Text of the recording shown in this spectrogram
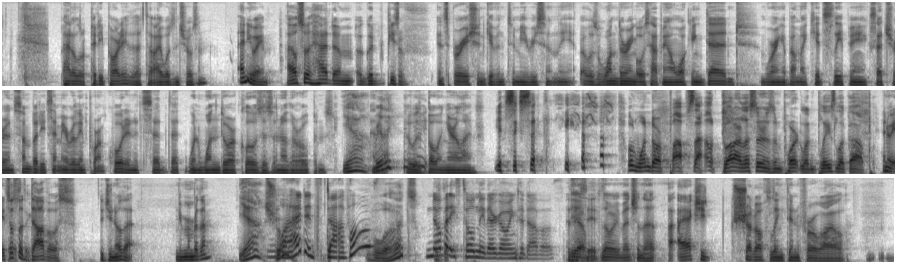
I had a little pity party that I wasn't chosen. Anyway, I also had um, a good piece of inspiration given to me recently. I was wondering what was happening on Walking Dead, worrying about my kids sleeping, etc. And somebody sent me a really important quote, and it said that when one door closes, another opens. Yeah, And really? It was Boeing Airlines. Yes, exactly. when one door pops out. To all our listeners in Portland, please look up. Anyway, it's also Davos. Did you know that? You remember them? Yeah, sure. What? It's Davos? What? Nobody's told me they're going to Davos. As yeah, say, it's- nobody mentioned that. I I actually shut off LinkedIn for a while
